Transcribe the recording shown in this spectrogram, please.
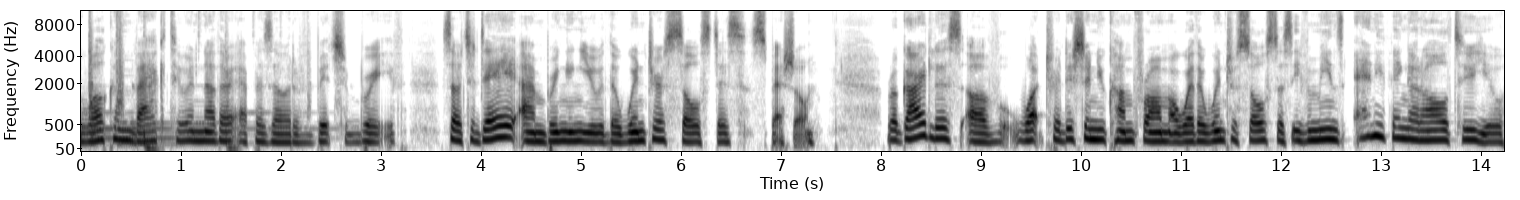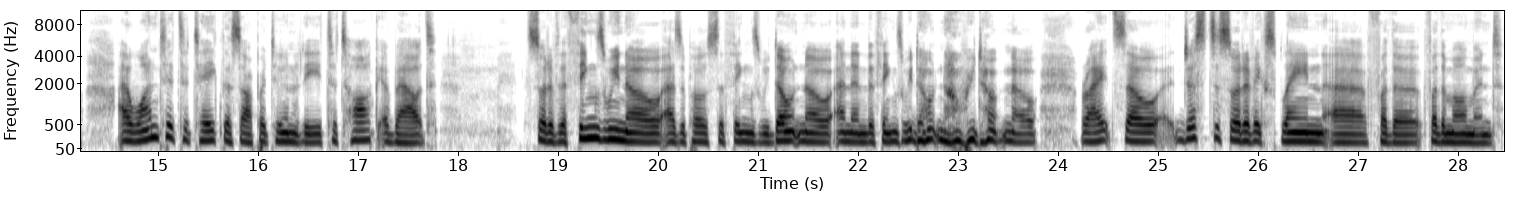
Welcome back to another episode of Bitch Breathe. So, today I'm bringing you the winter solstice special. Regardless of what tradition you come from or whether winter solstice even means anything at all to you, I wanted to take this opportunity to talk about sort of the things we know as opposed to things we don't know, and then the things we don't know we don't know, right? So, just to sort of explain uh, for the for the moment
